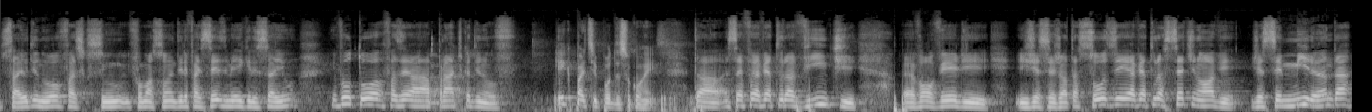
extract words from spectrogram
saiu de novo, faz informações dele faz seis meses que ele saiu e voltou a fazer a prática de novo. Quem que participou dessa ocorrência? Tá, essa foi a viatura 20, é, Valverde e GCJ Souza e a viatura 79, GC Miranda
